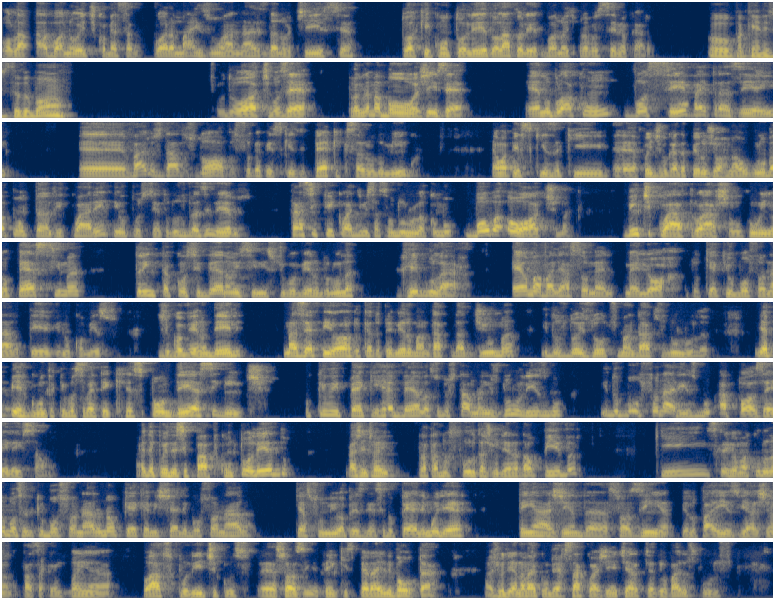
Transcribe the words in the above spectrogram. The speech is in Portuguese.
Olá, boa noite. Começa agora mais uma análise da notícia. Estou aqui com o Toledo. Olá, Toledo. Boa noite para você, meu caro. Opa, Kennedy, tudo bom? Tudo ótimo, Zé. Programa bom hoje, hein, Zé? É, no bloco um, você vai trazer aí é, vários dados novos sobre a pesquisa IPEC que saiu no domingo. É uma pesquisa que é, foi divulgada pelo jornal o Globo, apontando que 41% dos brasileiros classificam a administração do Lula como boa ou ótima. 24 acham ruim ou péssima, 30 consideram esse início de governo do Lula regular. É uma avaliação me melhor do que a que o Bolsonaro teve no começo de governo dele, mas é pior do que a do primeiro mandato da Dilma e dos dois outros mandatos do Lula. E a pergunta que você vai ter que responder é a seguinte: o que o IPEC revela sobre os tamanhos do lulismo e do bolsonarismo após a eleição? Aí depois desse papo com Toledo, a gente vai tratar do furo da Juliana Dalpiva, que escreveu uma coluna mostrando que o Bolsonaro não quer que a Michele Bolsonaro, que assumiu a presidência do PL Mulher, tenha agenda sozinha pelo país, viajando, faça campanha ou atos políticos é, sozinha. Tem que esperar ele voltar. A Juliana vai conversar com a gente, ela já deu vários furos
